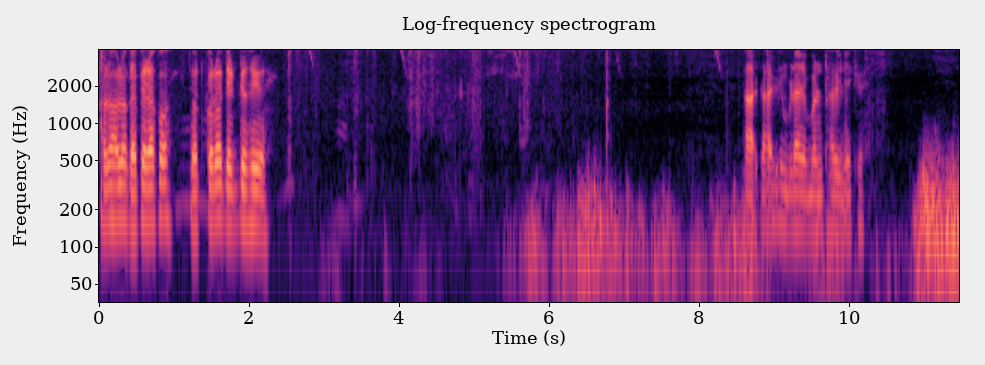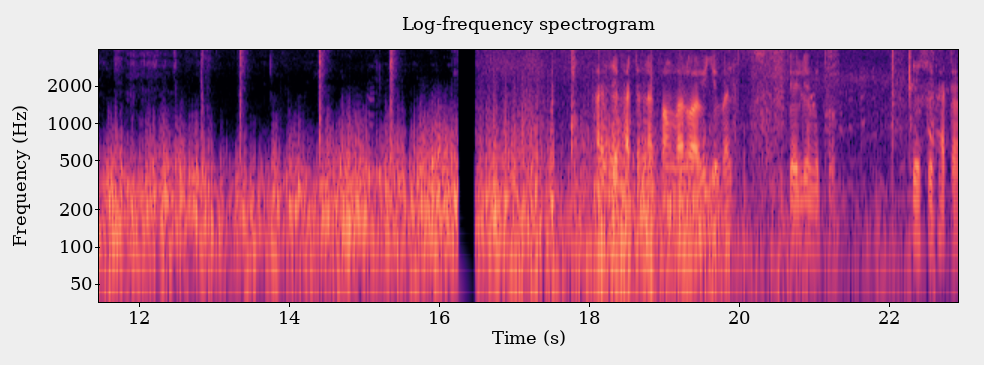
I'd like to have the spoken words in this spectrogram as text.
હાલો હાલો, કાપે રાખો. ચોટ કરો, તેડકે થયો. આ આ લીમડાને બંઠાવી નાખ્યો આજે ખાતર નાખવાનો વારો આવી ગયો ભાઈ જોઈ લ્યો મિત્રો દેશી ખાતર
